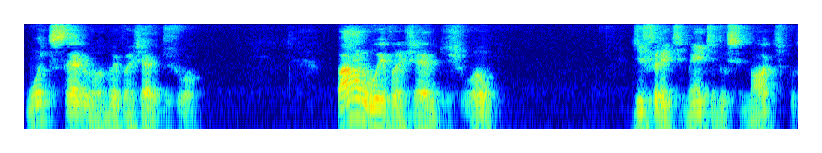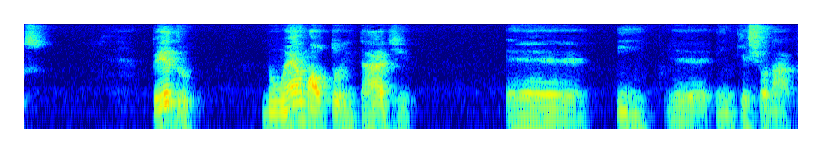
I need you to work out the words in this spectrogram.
muito sério no Evangelho de João. Para o Evangelho de João, diferentemente dos sinóticos, Pedro não é uma autoridade é, in, é, inquestionável.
